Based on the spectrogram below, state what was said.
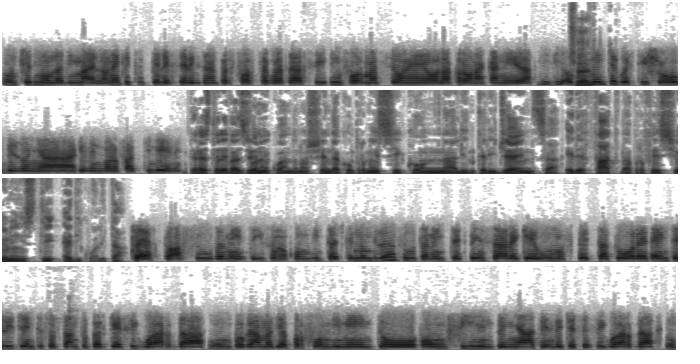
non c'è nulla di male, non è che tutte le sere bisogna per forza guardarsi l'informazione o la cronaca nera. Certo. Ovviamente questi show bisogna che vengano fatti bene. Del resto l'evasione quando non scende a compromessi con l'intelligenza ed è fatta da professionisti è di qualità. Certo, assolutamente. Io sono convinta che non bisogna assolutamente pensare che uno spettatore è intelligente soltanto perché si guarda un programma di approfondimento o un film impegnato, invece se si guarda un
